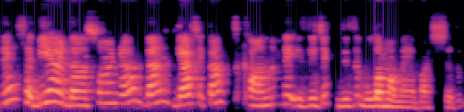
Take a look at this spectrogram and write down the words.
Neyse bir yerden sonra ben gerçekten tıkandım ve izleyecek dizi bulamamaya başladım.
